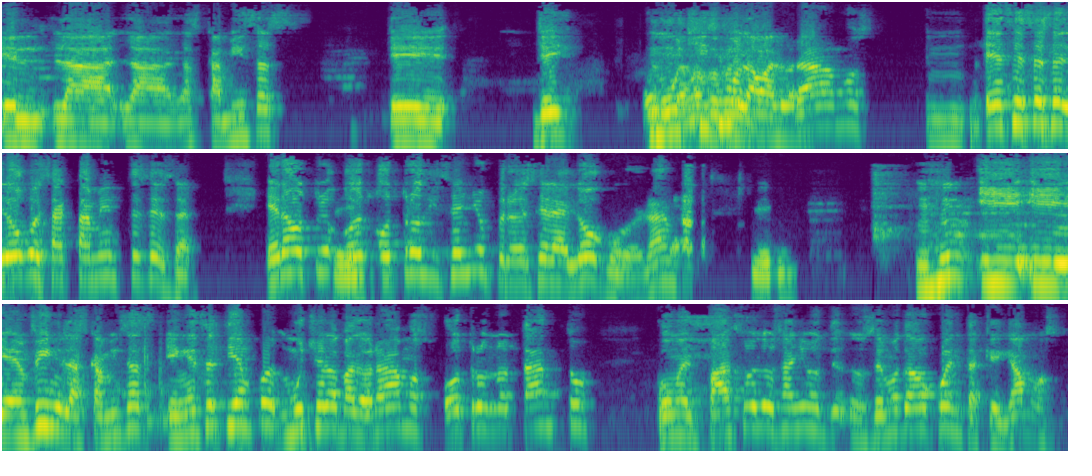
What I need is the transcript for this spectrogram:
el, la, la- las camisas, eh, Jay, muchísimo la valorábamos. Mm, Ese, ese es el logo exactamente, César. Era otro, Sí. o- otro diseño, pero ese era el logo, ¿verdad? Ujú, Y, y, en fin, las camisas en ese tiempo muchos las valorábamos, otros no tanto. Con el paso de los años nos hemos dado cuenta que, digamos,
